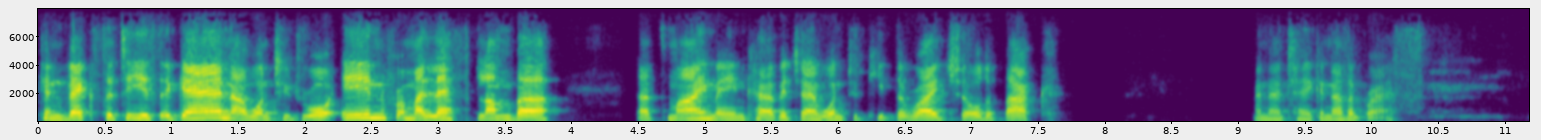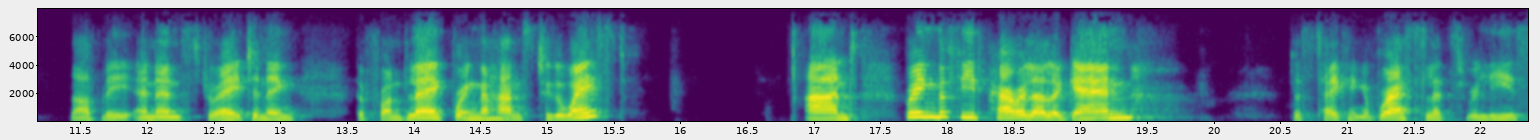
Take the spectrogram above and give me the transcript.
convexities again. I want to draw in from my left lumbar. That's my main curvature. I want to keep the right shoulder back. And I take another breath. Lovely. And then straightening the front leg, bring the hands to the waist. And bring the feet parallel again. Just taking a breath. Let's release,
